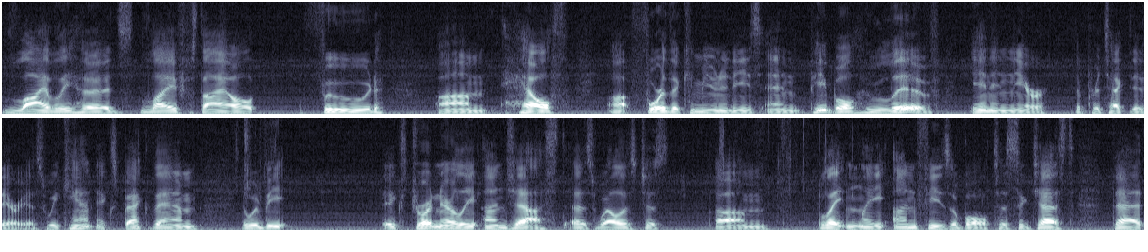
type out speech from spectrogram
livelihoods, lifestyle, food, um, health uh, for the communities and people who live in and near the protected areas. We can't expect them, it would be extraordinarily unjust as well as just um, blatantly unfeasible to suggest that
